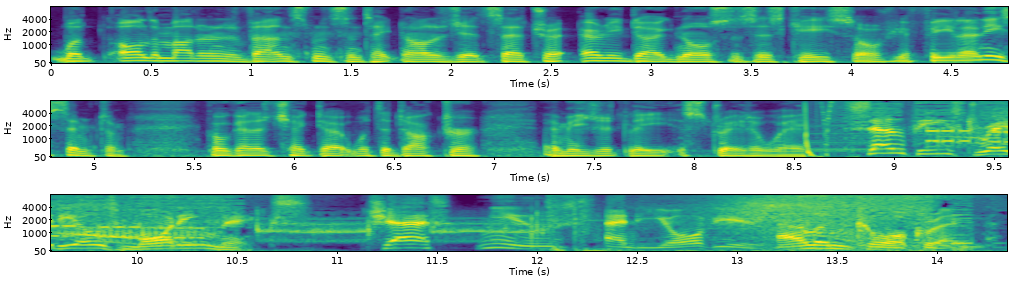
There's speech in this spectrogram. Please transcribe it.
with all the modern advancements in technology, etc., early diagnosis is key. So, if you feel any symptom, go get it checked out with the doctor immediately, straight away. Southeast Radio's morning mix. Chat, news, and your views. Alan Corcoran.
